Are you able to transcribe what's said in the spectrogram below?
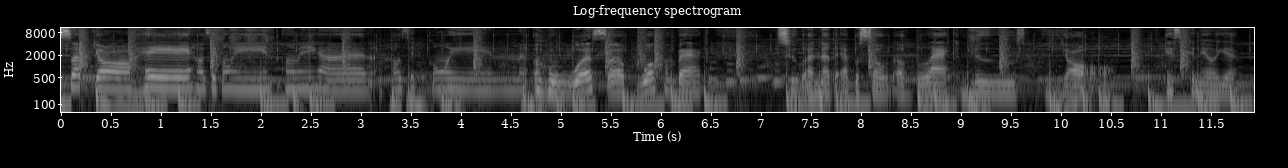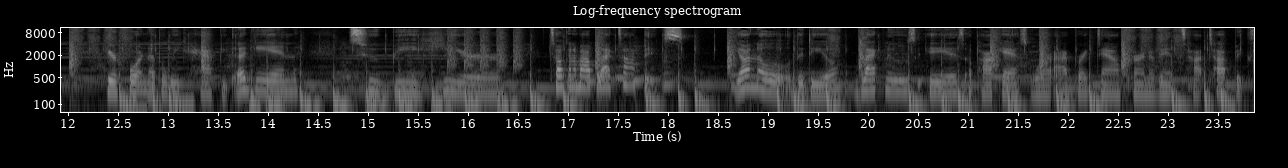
what's up, y'all? Hey, how's it going? Oh my god, how's it going? What's up? Welcome back to another episode of Black News, y'all. It's Kennelia here for another week. Happy again to be here talking about black topics. Y'all know the deal. Black News is a podcast where I break down current events, hot topics,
